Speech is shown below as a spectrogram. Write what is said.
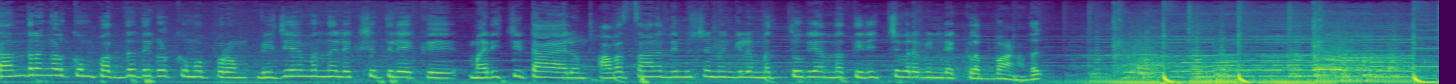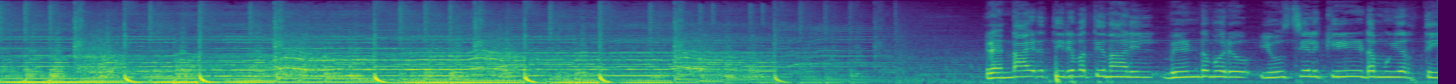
തന്ത്രങ്ങൾക്കും പദ്ധതികൾക്കുമപ്പുറം വിജയമെന്ന ലക്ഷ്യത്തിലേക്ക് മരിച്ചിട്ടായാലും അവസാന നിമിഷമെങ്കിലും എത്തുകയെന്ന തിരിച്ചുവരവിന്റെ ക്ലബ്ബാണത്. രണ്ടായിരത്തി ഇരുപത്തിനാലിൽ വീണ്ടും ഒരു യു സി എൽ കിരീടമുയർത്തി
